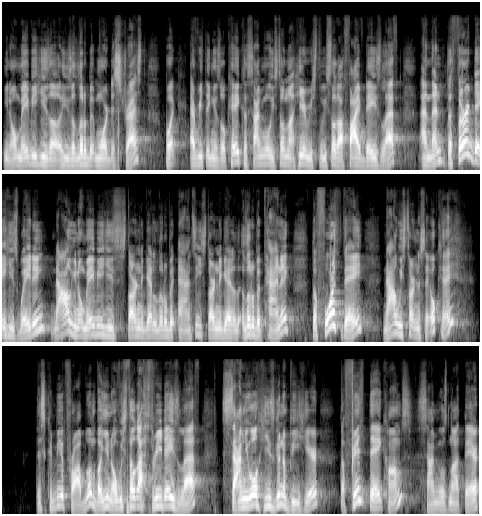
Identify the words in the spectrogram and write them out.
you know, maybe he's a, he's a little bit more distressed, but everything is okay because Samuel, he's still not here. We still, we still got five days left. And then the third day he's waiting. Now, you know, maybe he's starting to get a little bit antsy, starting to get a little bit panicked. The fourth day, now he's starting to say, okay, this could be a problem, but you know, we still got three days left. Samuel, he's going to be here. The fifth day comes, Samuel's not there.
